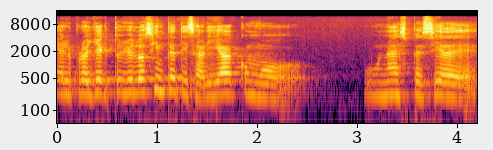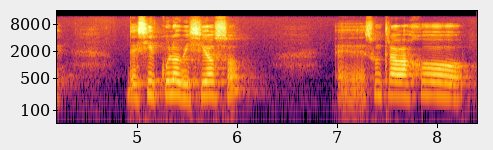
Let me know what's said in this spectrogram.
El proyecto yo lo sintetizaría como una especie de, círculo vicioso. Eh, es un trabajo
